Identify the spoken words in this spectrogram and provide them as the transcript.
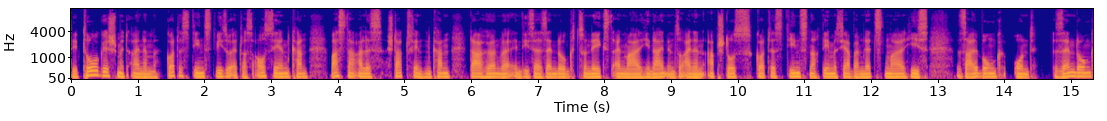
liturgisch mit einem Gottesdienst, wie so etwas aussehen kann, was da alles stattfinden kann. Da hören wir in dieser Sendung zunächst einmal hinein in so einen Abschlussgottesdienst, nachdem es ja beim letzten Mal hieß Salbung und Sendung.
